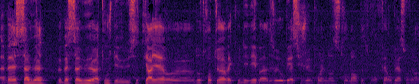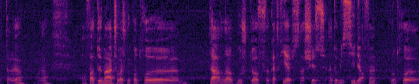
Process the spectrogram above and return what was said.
Eh ben, salut, à, eh ben, salut à tous, bienvenue sur cette carrière euh, d'autres auteurs avec ODD. Bah, désolé OBS si j'ai un problème d'enregistrement, peut-être on va faire OBS, on verra tout à l'heure. Voilà. On va faire deux matchs, on va jouer contre euh, Darda Bouchlov, quatrième, ce sera chez, à domicile. Et enfin, contre, euh,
